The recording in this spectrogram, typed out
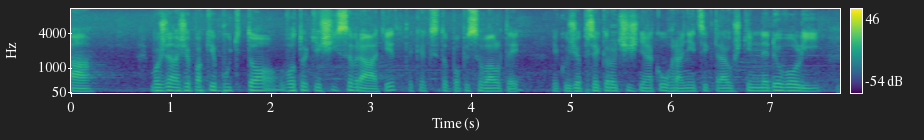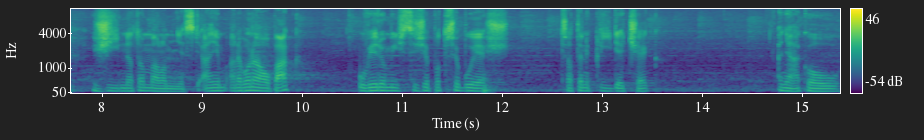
A možná, že pak je buď to o to těžší se vrátit, tak jak si to popisoval ty, jakože překročíš nějakou hranici, která už ti nedovolí žít na tom malom městě. A nebo naopak, uvědomíš si, že potřebuješ třeba ten klídeček a nějakou,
